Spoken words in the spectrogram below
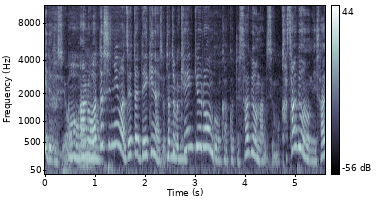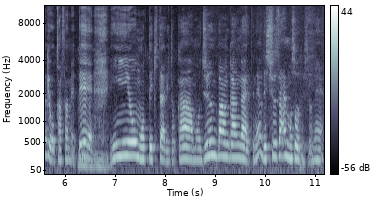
味でですよ、うんうんうん。あの私には絶対できないですよ。例えば研究論文書くって作業なんですよ。もうか作業に作業を重ねて引用を持ってきたりとかもう順番考えてね。で取材もそうですよね。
